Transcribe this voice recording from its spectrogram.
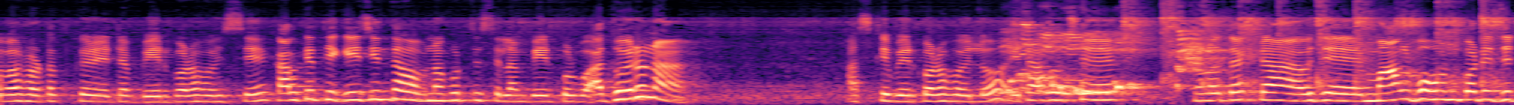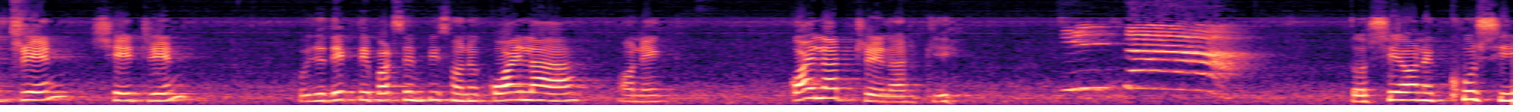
আবার হঠাৎ করে এটা বের করা হয়েছে। কালকে থেকেই চিন্তা ভাবনা করতেছিলাম বের করব। আর ধরো না, আজকে বের করা হইল। এটা হচ্ছে মূলত একটা ওই যে মাল বহন করে যে ট্রেন, সেই ট্রেন। ওই যে দেখতে পাচ্ছেন পিছনে কয়লা অনেক, কয়লার ট্রেন আর কি। তো সে অনেক খুশি।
